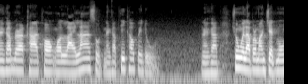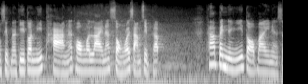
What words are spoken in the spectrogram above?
นะครับราคาทองออนไลน์ล่าสุดนะครับที่เข้าไปดูนะครับช่วงเวลาประมาณ7โมง10 นาทีตอนนี้ถ่างนะทองออนไลน์นะ230 ครับ ถ้าเป็นอย่างนี้ต่อไปเนี่ยส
